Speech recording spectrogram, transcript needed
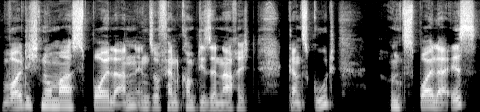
Wollte ich nur mal spoilern. Insofern kommt diese Nachricht ganz gut. Und Spoiler ist,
